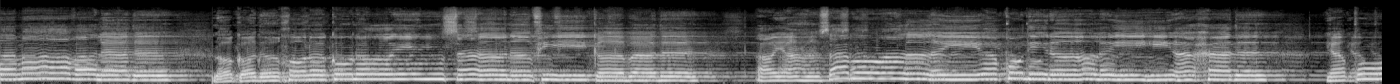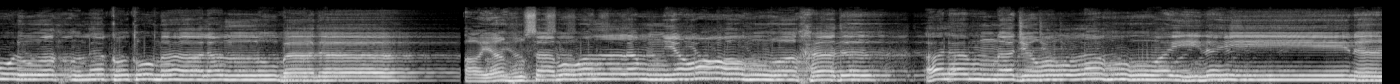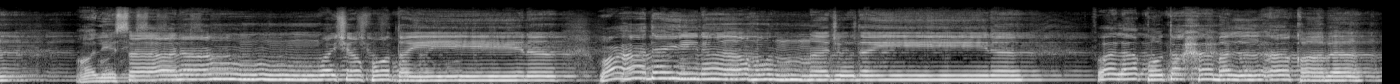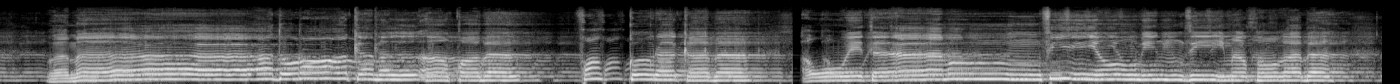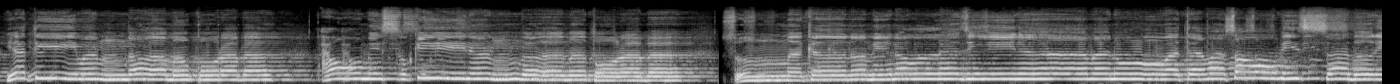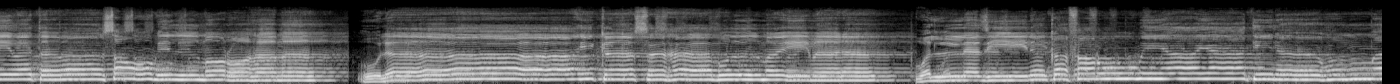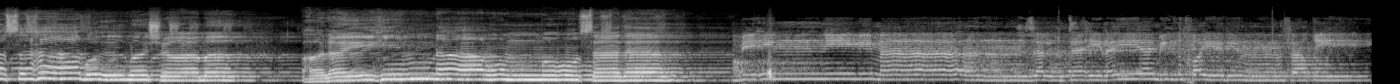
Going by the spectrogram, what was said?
وما ولد. لقد خلقنا الإنسان في كبد. أيحسب أن لن يقدر عليه أحد. يقول أهلكت مالا لبدا. أيحسب أن لم يراه أحد. ألم نجعل له عينين؟ ولسانا وشفتين وهديناه النجدين فلاقتحم الأقبة وما أدراك ما الأقبة فك ركبة أو إتآم في يوم ذي مصغبة يتيما ذا مقربة أو مسكينا ذا مطربة ثم كان من الذين آمنوا وتواصوا بالصبر وتواصوا بالمرحمة. أولئك أصحاب الميمنة والذين كفروا بآياتنا أصحاب المشأمة عليهم نار موسدة رب إني لما أنزلت إلي من خير فقير.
